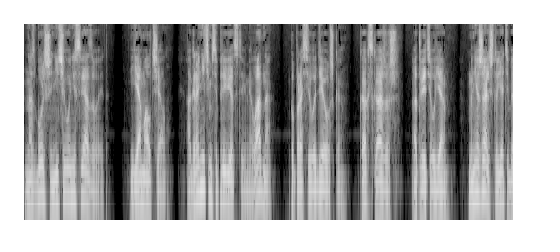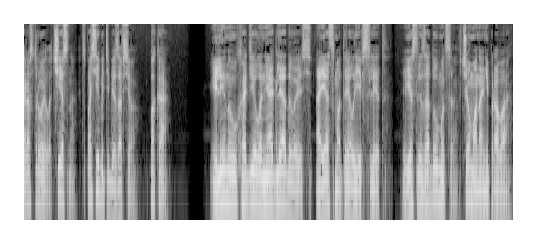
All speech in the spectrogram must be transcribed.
Нас больше ничего не связывает». Я молчал. «Ограничимся приветствиями, ладно?» — попросила девушка. «Как скажешь», — ответил я. «Мне жаль, что я тебя расстроила, честно. Спасибо тебе за все. Пока». Илина уходила, не оглядываясь, а я смотрел ей вслед. Если задуматься, в чем она не права?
